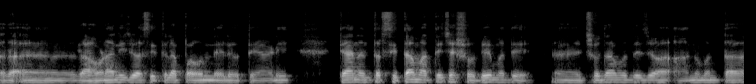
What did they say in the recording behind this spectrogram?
रा अ, रावणाने जेव्हा सीतेला पळवून नेले होते आणि त्यानंतर सीतामातेच्या शोधेमध्ये अ, शोधामध्ये जेव्हा हनुमंता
